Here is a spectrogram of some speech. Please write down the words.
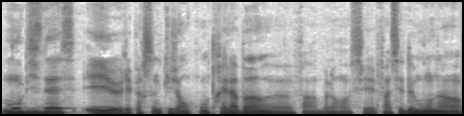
mon business et euh, les personnes que j'ai rencontrées là-bas, euh, enfin voilà, c'est enfin c'est deux mondes. Hein.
